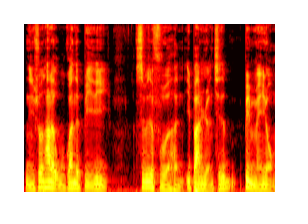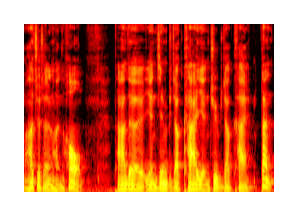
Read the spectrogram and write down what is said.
你说她的五官的比例。是不是符合很一般人？其实并没有嘛。他嘴唇很厚，他的眼睛比较开，眼距比较开，但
